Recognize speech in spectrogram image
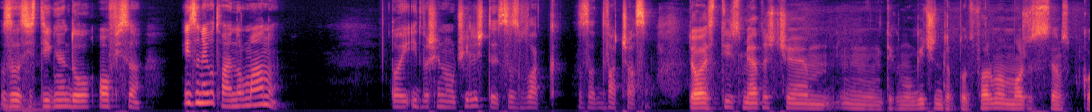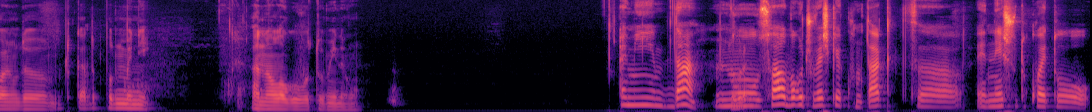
за да си стигне до офиса. И за него това е нормално. Той идваше на училище с влак за два часа. Тоест ти смяташ, че м- технологичната платформа може съвсем спокойно да, така, да подмени аналоговото минало. Еми, да, но Добре. слава богу, човешкият контакт а, е нещото, което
